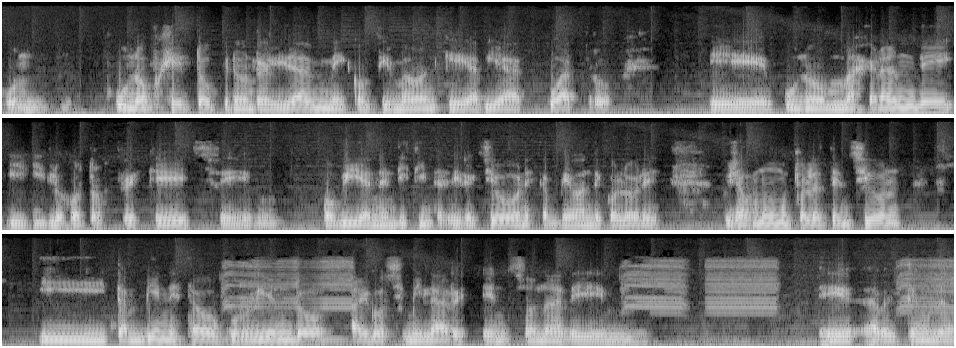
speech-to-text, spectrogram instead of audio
un, un, objeto, pero en realidad me confirmaban que había cuatro, eh, uno más grande y, los otros tres que se movían en distintas direcciones, cambiaban de colores, pues llamó mucho la atención y también estaba ocurriendo algo similar en zona de... Eh, a ver, tengo una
